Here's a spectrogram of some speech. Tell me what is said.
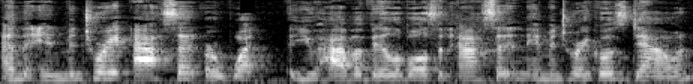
and the inventory asset or what you have available as an asset in inventory goes down.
